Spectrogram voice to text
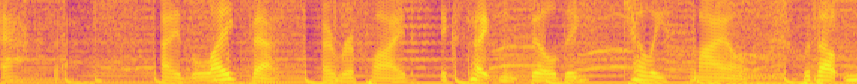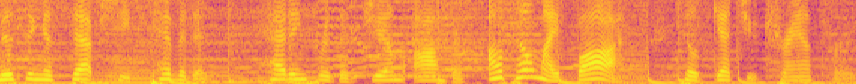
access. I'd like that, I replied, excitement building. Kelly smiled. Without missing a step, she pivoted, heading for the gym office. I'll tell my boss. He'll get you transferred.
